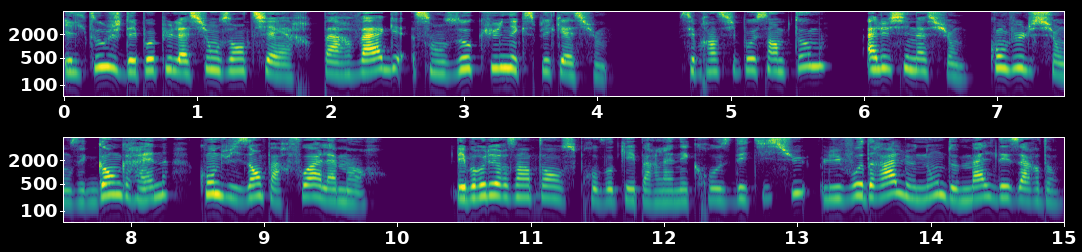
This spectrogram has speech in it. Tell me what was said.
Il touche des populations entières, par vagues, sans aucune explication. Ses principaux symptômes? Hallucinations, convulsions et gangrènes conduisant parfois à la mort. Les brûlures intenses provoquées par la nécrose des tissus lui vaudra le nom de mal des ardents.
